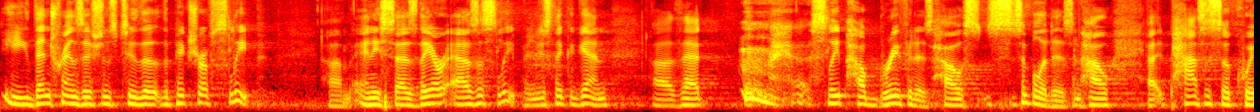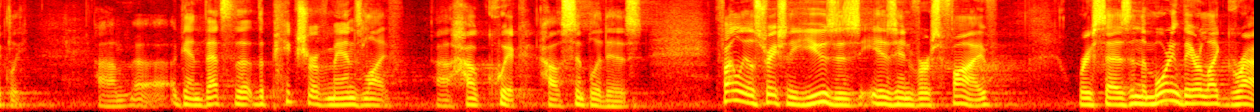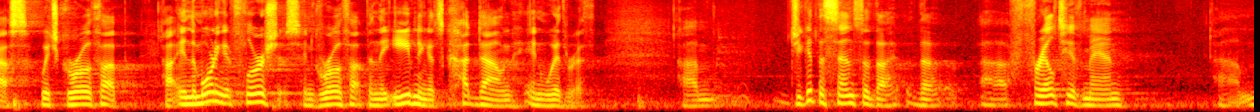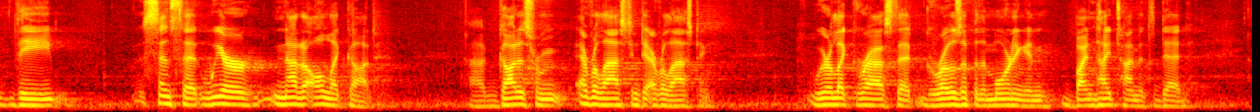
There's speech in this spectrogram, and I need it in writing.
he then transitions to the, the picture of sleep. Um, and he says, They are as asleep. And you just think again uh, that sleep, how brief it is, how s- simple it is, and how uh, it passes so quickly. Um, uh, again, that's the, the picture of man's life, uh, how quick, how simple it is. Final illustration he uses is in verse 5 where he says, In the morning they are like grass, which groweth up. Uh, in the morning it flourishes and groweth up. In the evening it's cut down and withereth. Um, do you get the sense of the, the uh, frailty of man? Um, the sense that we are not at all like God. Uh, God is from everlasting to everlasting. We're like grass that grows up in the morning and by nighttime it's dead.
